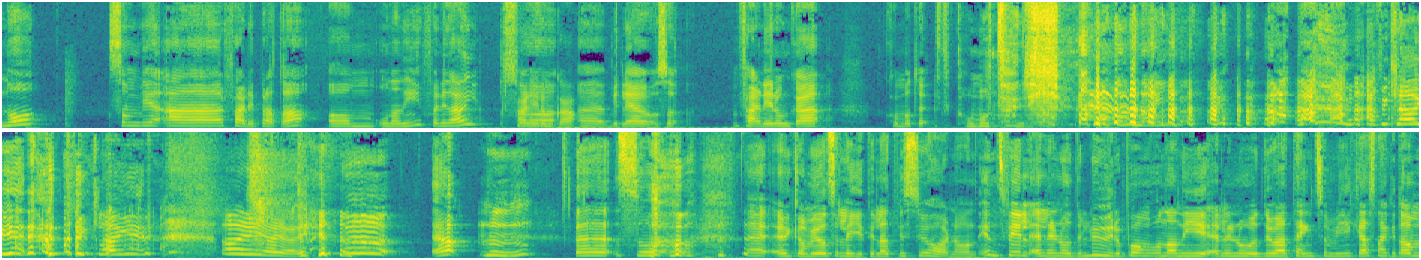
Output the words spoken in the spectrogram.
Nå som vi er ferdig prata om onani for i dag, så Ferdig runka. Uh, vil jeg jo også Ferdig runka. Kom og tørk. Kom og tørk. Jeg Beklager. Beklager. Oi, oi, oi. Ja. Eh, Så eh, kan vi også legge til at hvis du har noen innspill, eller noe du lurer på om onani, eller noe du har tenkt som vi ikke har snakket om,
